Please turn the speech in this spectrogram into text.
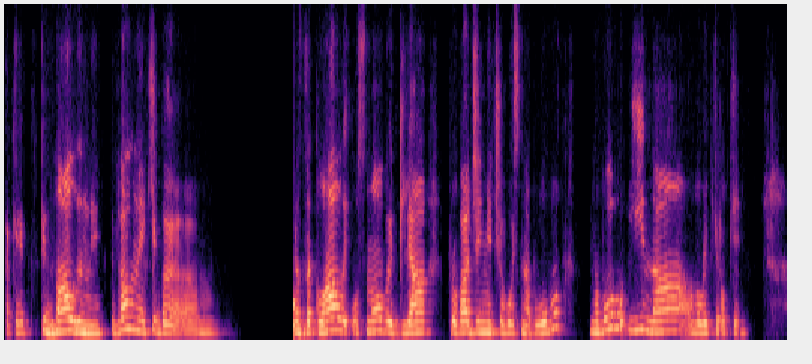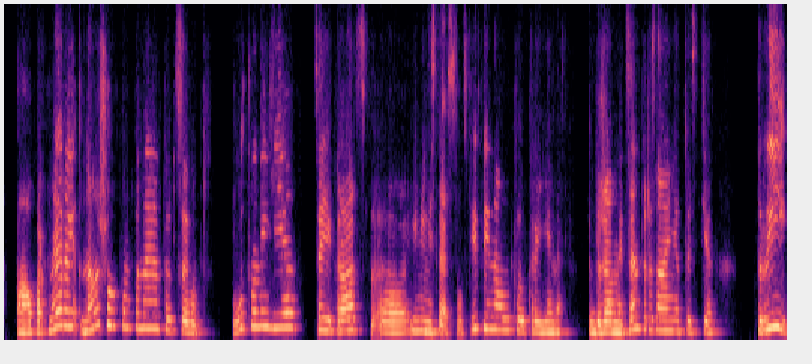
таке підвалини, підвалини, які би е, заклали основи для впровадження чогось нового, нового і на великі роки. А партнери нашого компоненту це от тут вони є. Це якраз е, і Міністерство освіти і науки України, Державний центр зайнятості, три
